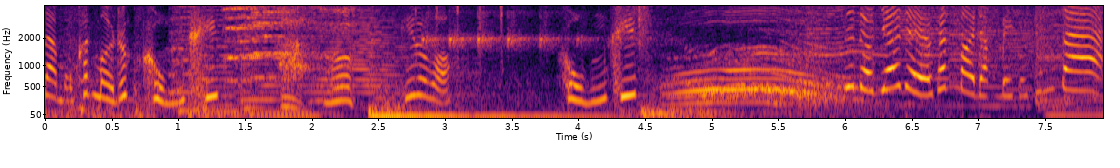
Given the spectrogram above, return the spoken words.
là một khách mời rất khủng khiếp. Khiếp không bộ khủng khiếp. Xin được giới thiệu khách mời đặc biệt của chúng ta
